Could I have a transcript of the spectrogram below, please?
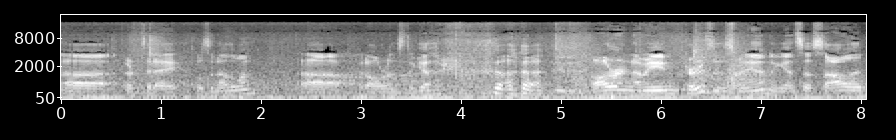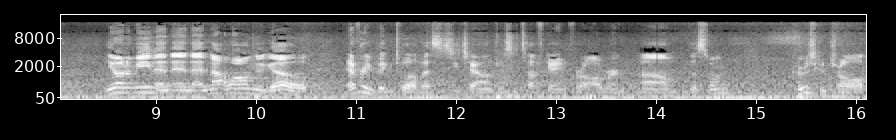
uh, or today was another one. Uh, it all runs together. Auburn, I mean, cruises, man, against a solid. You know what I mean? And and, and not long ago, every Big 12 SEC challenge was a tough game for Auburn. Um, this one, cruise control.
